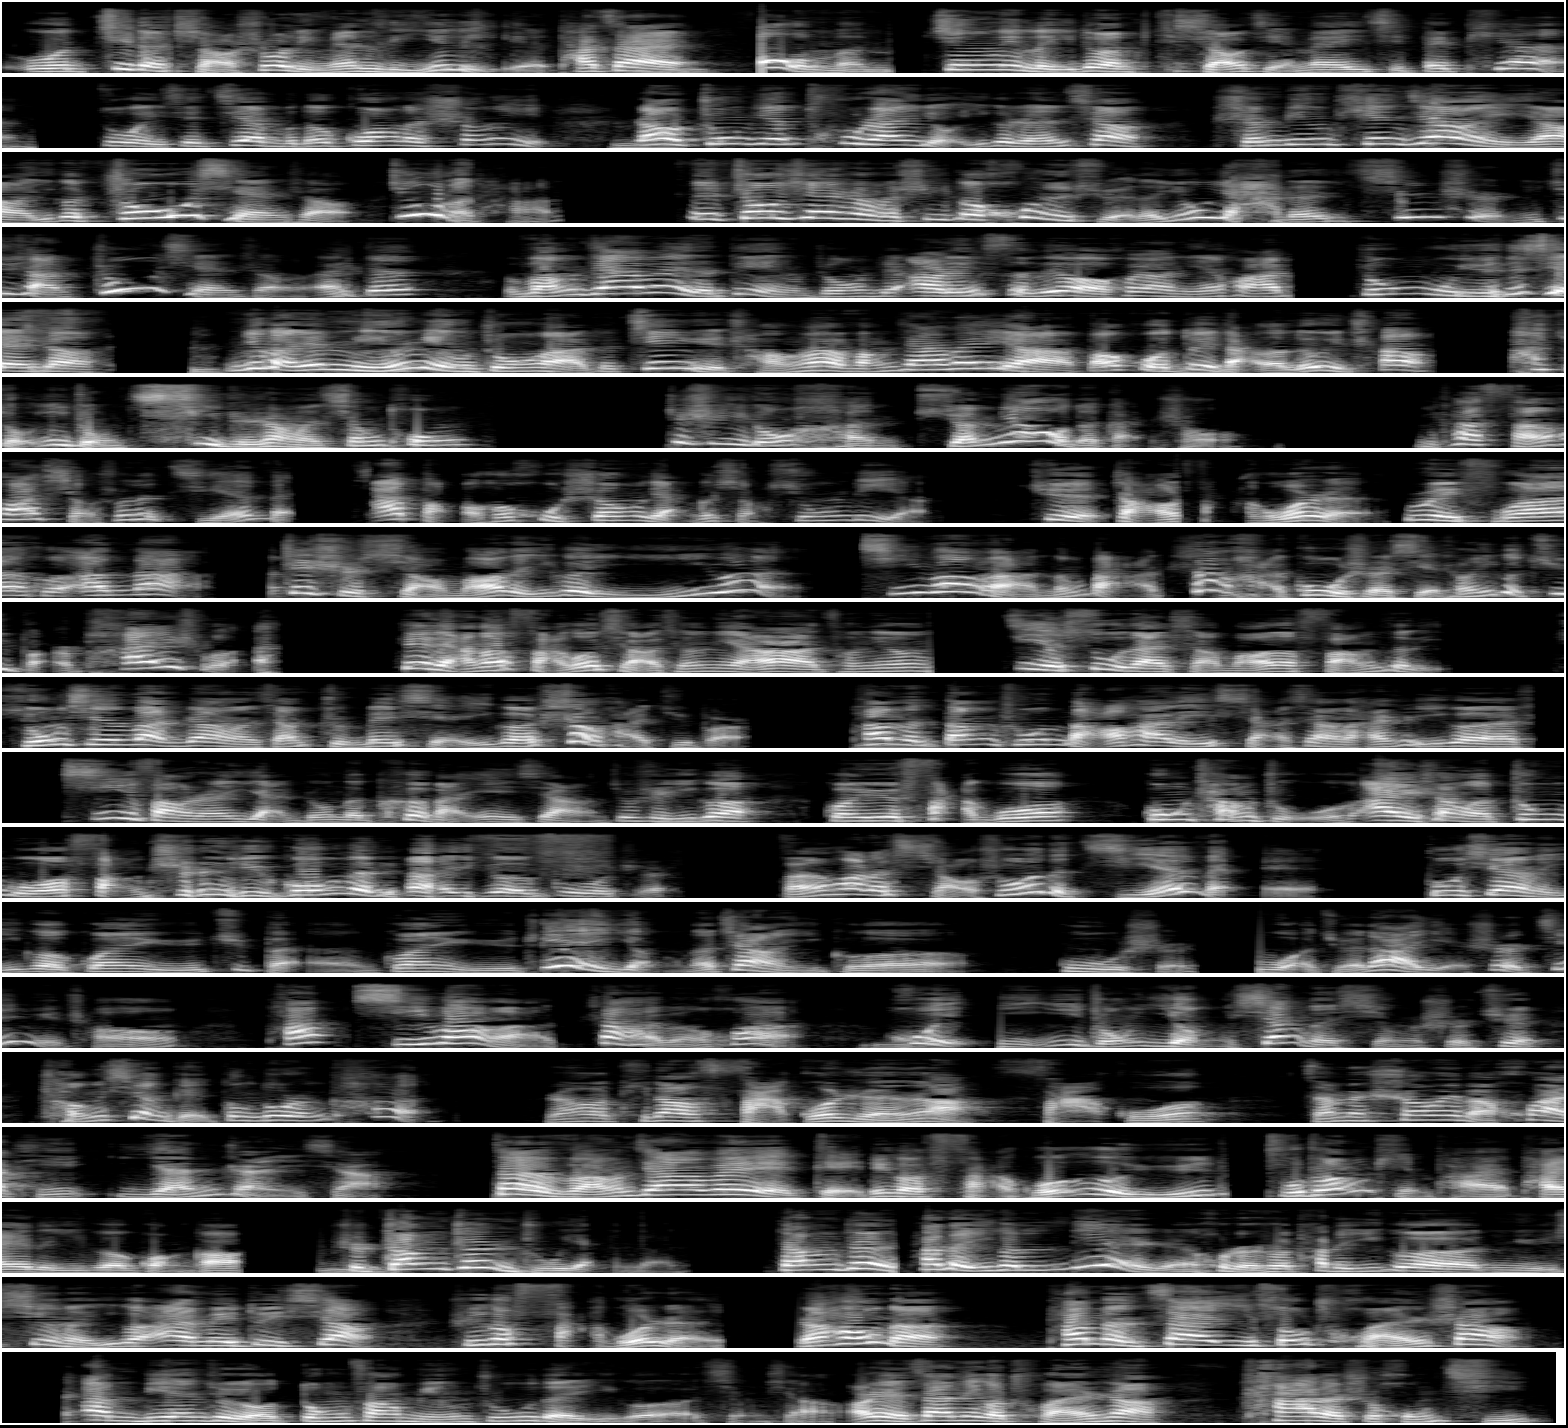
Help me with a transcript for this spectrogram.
我记得小说里面李李他在澳门经历了一段小姐妹一起被骗，做一些见不得光的生意，然后中间突然有一个人像。神兵天将一样，一个周先生救了他。那周先生呢，是一个混血的优雅的绅士。你就想周先生，哎，跟王家卫的电影中这《二零四六》《花样年华》周慕云先生，你就感觉冥冥中啊，就金宇澄啊、王家卫啊，包括对打的刘以畅，他有一种气质上的相通，这是一种很玄妙的感受。你看《繁花》小说的结尾，阿宝和沪生两个小兄弟啊，去找法国人瑞福安和安娜。这是小毛的一个遗愿，希望啊能把上海故事写成一个剧本拍出来。这两个法国小青年啊，曾经借宿在小毛的房子里，雄心万丈的想准备写一个上海剧本。他们当初脑海里想象的还是一个西方人眼中的刻板印象，就是一个关于法国工厂主爱上了中国纺织女工的这样一个故事。繁花的小说的结尾出现了一个关于剧本、关于电影的这样一个故事。我觉得啊，也是金宇澄，他希望啊，上海文化会以一种影像的形式去呈现给更多人看。然后提到法国人啊，法国，咱们稍微把话题延展一下，在王家卫给这个法国鳄鱼服装品牌拍的一个广告，是张震主演的。张震他的一个恋人，或者说他的一个女性的一个暧昧对象，是一个法国人。然后呢，他们在一艘船上。岸边就有东方明珠的一个形象，而且在那个船上插的是红旗。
